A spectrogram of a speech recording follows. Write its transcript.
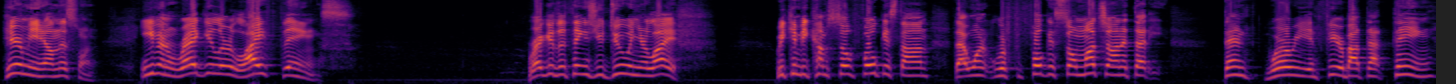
Hear me on this one. Even regular life things. Regular things you do in your life we can become so focused on that when we're focused so much on it that then worry and fear about that thing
